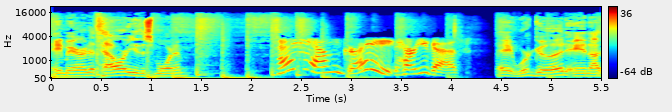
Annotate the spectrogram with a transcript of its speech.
Hey, Meredith, how are you this morning? Hey, I'm great. How are you guys? Hey, we're good. And I,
